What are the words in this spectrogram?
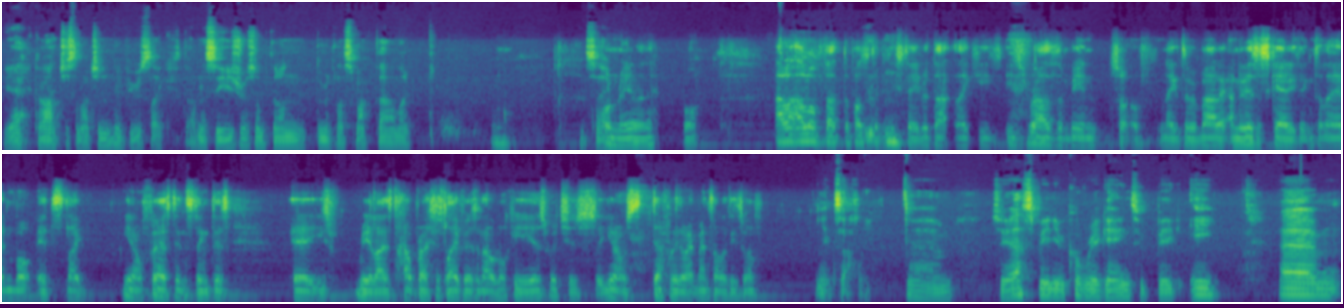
yeah, God, just imagine if he was like having a seizure or something on the middle of SmackDown, like mm. insane. unreal, isn't it? But I, I love that the positivity stayed with that. Like he's he's rather than being sort of negative about it, and it is a scary thing to learn, but it's like you know, first instinct is uh, he's realised how precious life is and how lucky he is, which is you know it's definitely the right mentality to have. Exactly. Um, so yeah, speedy recovery again to Big E. Um,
